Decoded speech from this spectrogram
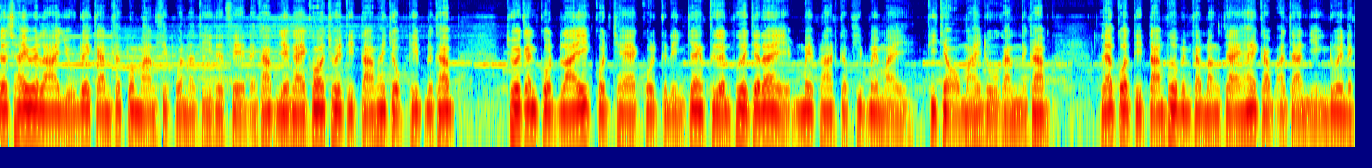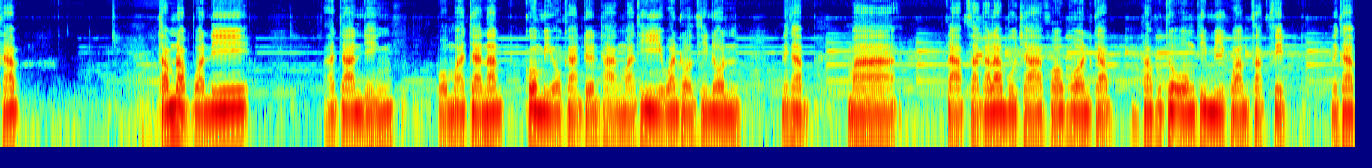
จะใช้เวลาอยู่ด้วยกันสักประมาณ 10วันนาทีเศษนะครับ ยังไงก็ช่วยติดตามให้จบคลิปนะครับ ช่วยกันกดไลค์ กดแชร์ กดกระดิ่งแจ้งเตือนเพื่อจะได้ไม่พลาดกับคลิปใหม่ๆ ที่จะออกมาให้ดูกันนะครับ แล้วกดติดตามเพื่อเป็นกำลังใจให้กับอาจารย์หญิงด้วยนะครับสำหรับวันนี้อาจารย์หญิง ผมอาจารย์นัทก็มีโอกาสเดินทางมาที่วัดดอนศรีนนท์นะครับ มากราบสักการะบูชาขอพรกับพระพุทธองค์ที่มีความศักดิ์สิทธิ์นะครับ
